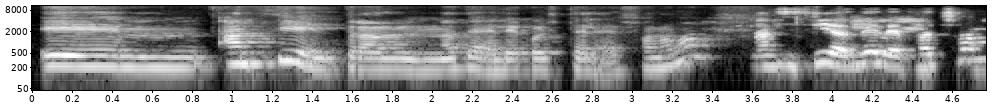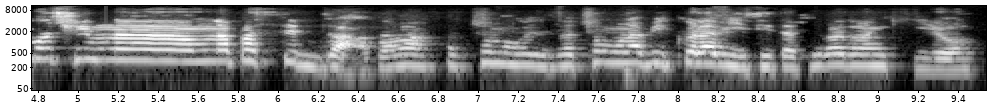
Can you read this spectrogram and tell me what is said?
e, ehm, anzi entra Adele col telefono. Ma... Ah sì, Adele, facciamoci una, una passeggiata, ma facciamo, facciamo una piccola visita, ci vado anch'io.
